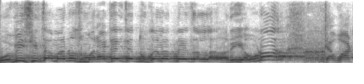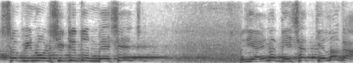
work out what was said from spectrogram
ओबीसीचा माणूस मराठ्याच्या दुकानात नाही चालला? अरे एवढं? त्या व्हॉट्सअप युनिव्हर्सिटीतून मेसेज म्हणजे यायनं देशात केलं का?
